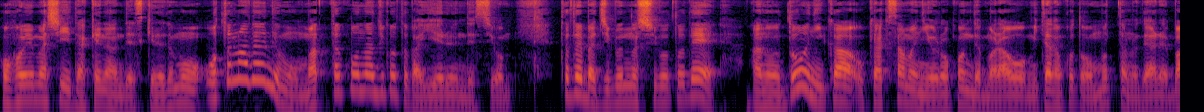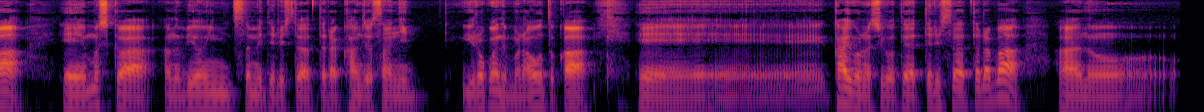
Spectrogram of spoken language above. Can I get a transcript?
微笑ましいだけなんですけれども大人でも全く同じことが言えるんですよ。例えば自分の仕事であのどうにかお客様に喜んでもらおうみたいなことを思ったのであれば、えー、もしくはあの病院に勤めてる人だったら患者さんに喜んでもらおうとか、えー、介護の仕事やってる人だったらばあの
